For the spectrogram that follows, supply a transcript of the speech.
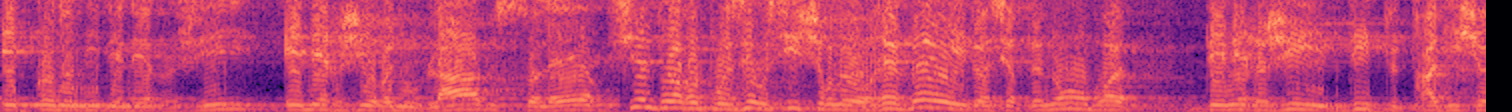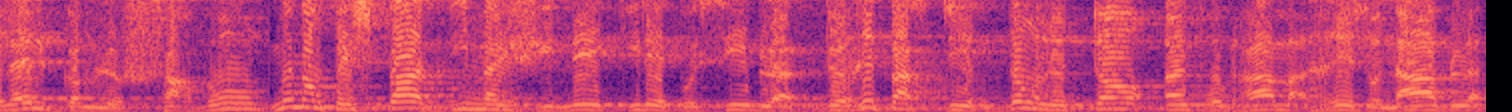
économie d'énergie, énergie renouvelable, solaire, si elle doit reposer aussi sur le réveil d'un certain nombre d'énergies dites traditionnelles comme le charbon, ne m'empêche pas d'imaginer qu'il est possible de répartir dans le temps un programme raisonnable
